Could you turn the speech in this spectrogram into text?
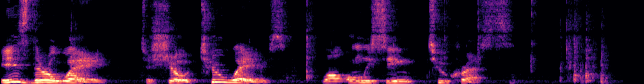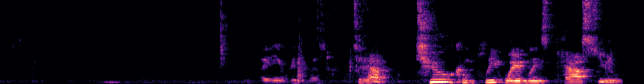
is there a way to show two waves while only seeing two crests? To have two complete wavelengths pass you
